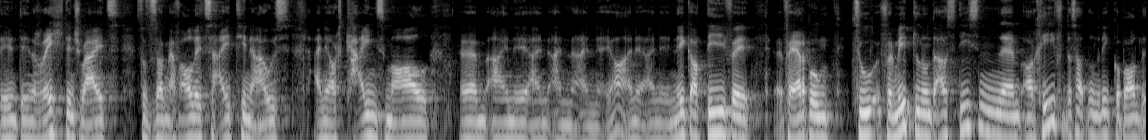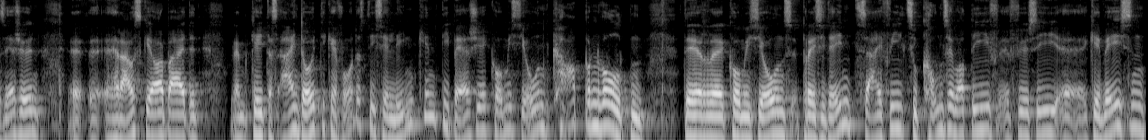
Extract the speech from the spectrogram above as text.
den, den rechten Schweiz sozusagen auf alle Zeit hinaus eine Art Keinsmal ähm, eine, ein, ein, eine, ja, eine, eine negative Färbung zu vermitteln. Und aus diesen ähm, Archiven, das hat nun Rico Bandle sehr schön äh, äh, herausgearbeitet, ähm, geht das eindeutig hervor, dass diese Linken die Bergier-Kommission kapern wollten. Der äh, Kommissionspräsident sei viel zu konservativ für sie äh, gewesen.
